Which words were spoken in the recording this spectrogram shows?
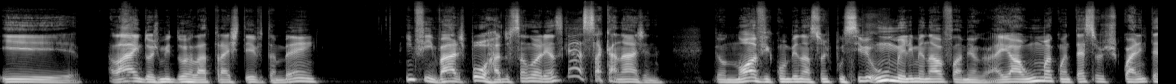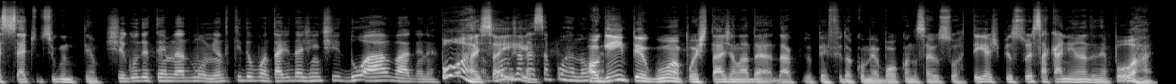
E Lá em 2002, lá atrás teve também. Enfim, vários. Porra, a do São Lourenço que é sacanagem, né? Deu nove combinações possíveis, uma eliminava o Flamengo. Aí a uma acontece aos 47 do segundo tempo. Chegou um determinado momento que deu vontade da gente doar a vaga, né? Porra, isso Vamos aí. jogar essa porra, não. Alguém pegou uma postagem lá da, da, do perfil da Comebol quando saiu o sorteio, as pessoas sacaneando, né? Porra,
